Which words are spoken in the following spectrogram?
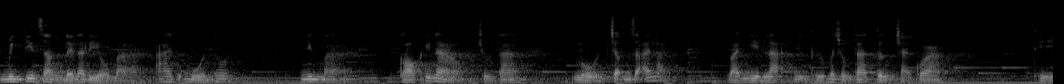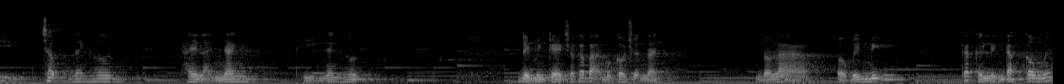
Mình tin rằng đấy là điều mà ai cũng muốn thôi. Nhưng mà có khi nào chúng ta ngồi chậm rãi lại và nhìn lại những thứ mà chúng ta từng trải qua, thì chậm nhanh hơn hay là nhanh thì nhanh hơn? Để mình kể cho các bạn một câu chuyện này. Đó là ở bên mỹ, các cái lính đặc công ấy,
